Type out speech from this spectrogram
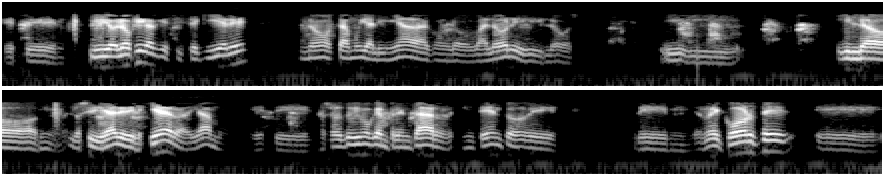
este, ideológica que, si se quiere, no está muy alineada con los valores y los y, y lo, los ideales de la izquierda, digamos. Este, nosotros tuvimos que enfrentar intentos de, de recorte eh,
